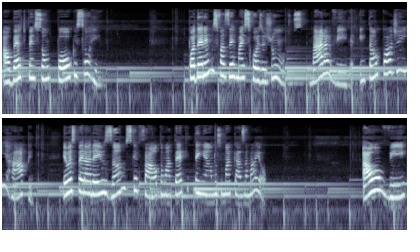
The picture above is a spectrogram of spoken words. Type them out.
Alberto pensou um pouco e sorriu. Poderemos fazer mais coisas juntos? Maravilha! Então pode ir rápido. Eu esperarei os anos que faltam até que tenhamos uma casa maior. Ao ouvir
